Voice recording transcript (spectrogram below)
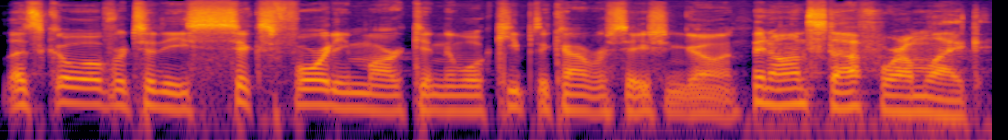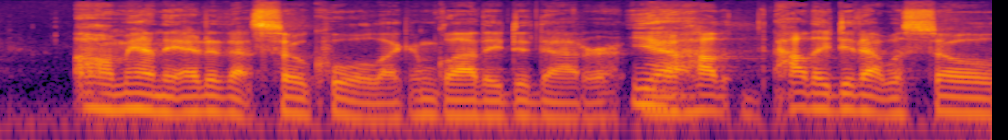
Let's go over to the 640 mark and then we'll keep the conversation going. been on stuff where I'm like, oh man, they edited that so cool. Like I'm glad they did that. Or you know, Yeah. how how they did that was so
